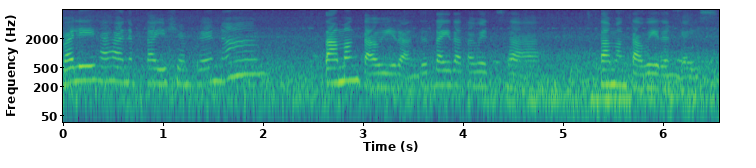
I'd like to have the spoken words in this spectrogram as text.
Bali, hahanap tayo syempre ng tamang tawiran. Doon tayo tatawid sa tamang tawiran, guys.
